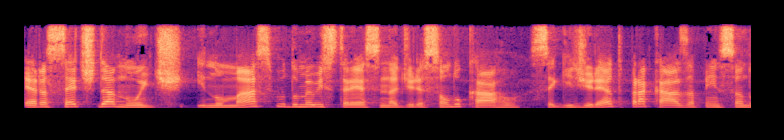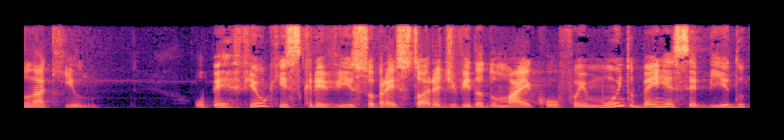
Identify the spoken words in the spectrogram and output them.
Era sete da noite e, no máximo do meu estresse na direção do carro, segui direto para casa pensando naquilo. O perfil que escrevi sobre a história de vida do Michael foi muito bem recebido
